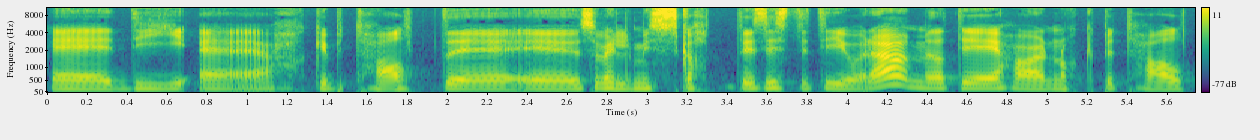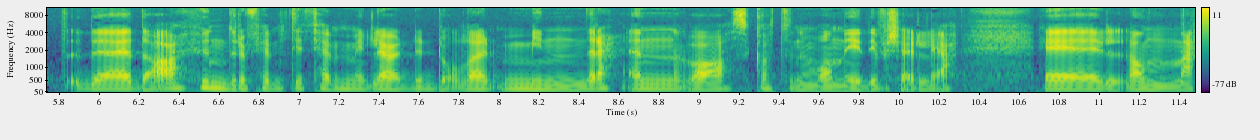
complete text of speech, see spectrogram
de eh, har ikke betalt eh, så veldig mye skatt de siste ti åra, men at de har nok betalt det da 155 milliarder dollar mindre enn hva skattenivåene i de forskjellige eh, landene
